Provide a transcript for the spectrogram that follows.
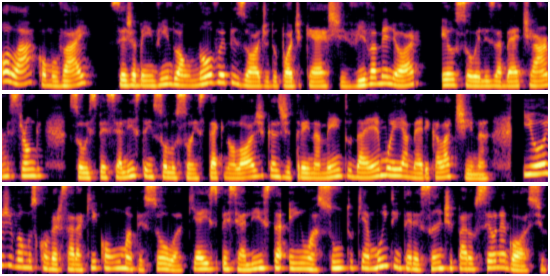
Olá, como vai? Seja bem-vindo a um novo episódio do podcast Viva Melhor. Eu sou Elizabeth Armstrong, sou especialista em soluções tecnológicas de treinamento da Amway América Latina. E hoje vamos conversar aqui com uma pessoa que é especialista em um assunto que é muito interessante para o seu negócio,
